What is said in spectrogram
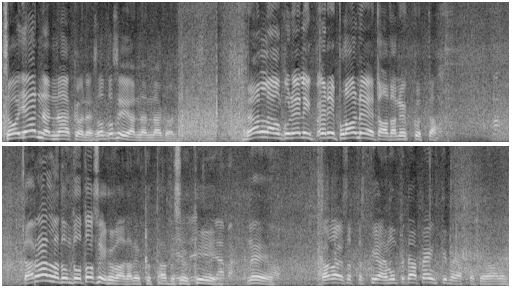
Se on jännän näköinen, se on tosi jännän näköinen. Rällä on kuin eri, eri planeetalta nyt kun tää. Tää rällä tuntuu tosi hyvältä nyt kun tää pysyy kiinni. Niin. Kato jos ottais pieni, mun pitää penkki mennä tekemään. Niin.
